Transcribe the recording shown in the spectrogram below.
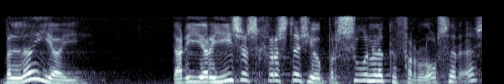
Bely jy dat die Here Jesus Christus jou persoonlike verlosser is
